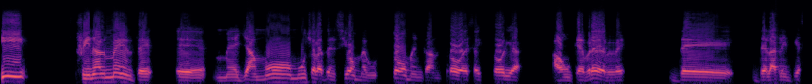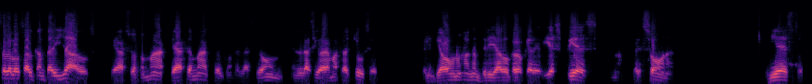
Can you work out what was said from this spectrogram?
Y finalmente eh, me llamó mucho la atención, me gustó, me encantó esa historia, aunque breve, de, de la limpieza de los alcantarillados que hace, que hace Maxwell con relación en la ciudad de Massachusetts limpiaba unos alcantarillados creo que de 10 pies, una persona, y esto.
